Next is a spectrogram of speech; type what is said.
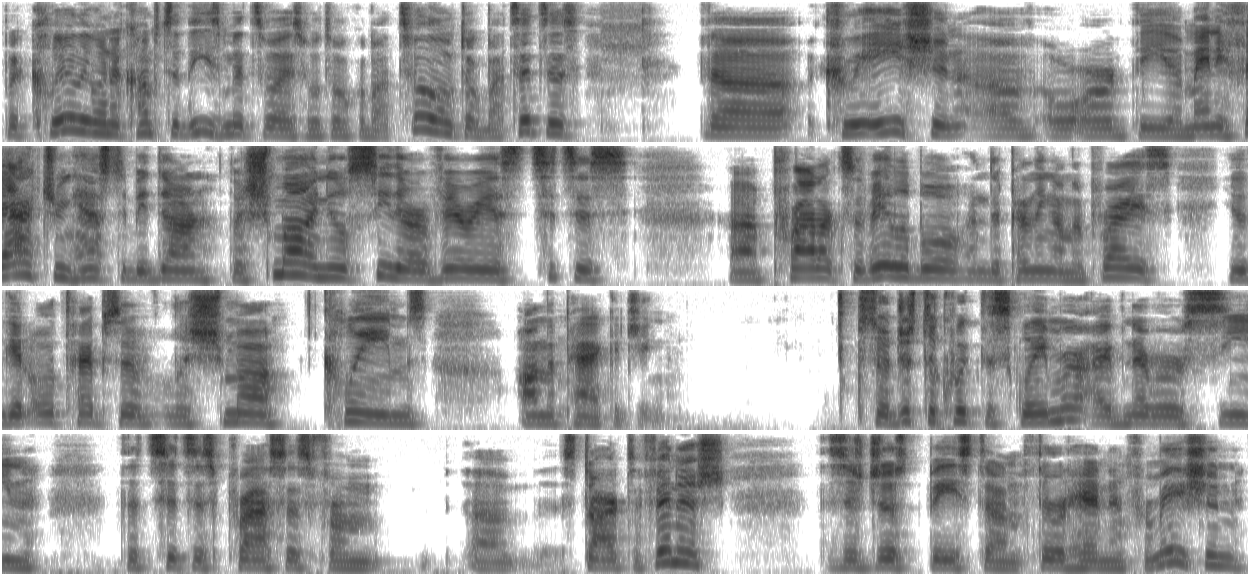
but clearly when it comes to these mitzvahs, we'll talk about tefillin, we'll talk about tzitzis. The creation of or, or the uh, manufacturing has to be done lishma, and you'll see there are various tzitzis uh, products available, and depending on the price, you'll get all types of lishma claims on the packaging. So just a quick disclaimer: I've never seen the tzitzis process from uh, start to finish. This is just based on third-hand information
